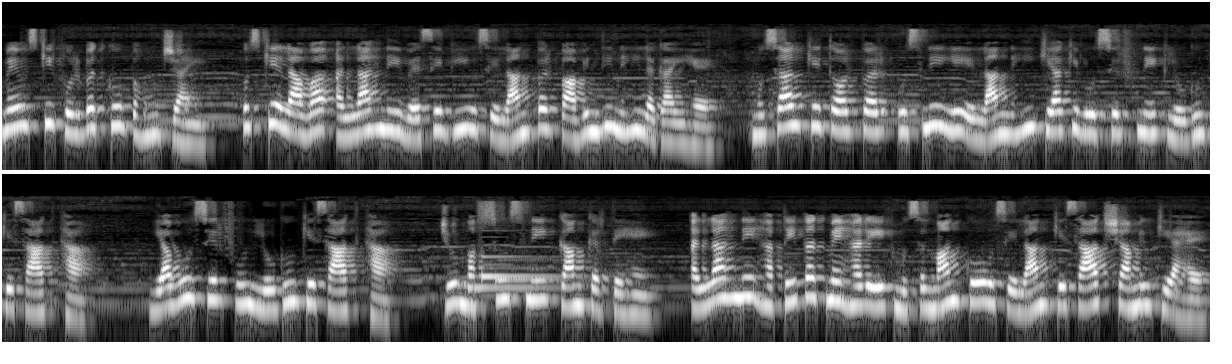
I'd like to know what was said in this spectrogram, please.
میں اس کی قربت کو پہنچ جائیں۔ اس کے علاوہ اللہ نے ویسے بھی اس اعلان پر پابندی نہیں لگائی ہے۔ مثال کے طور پر اس نے یہ اعلان نہیں کیا کہ وہ صرف نیک لوگوں کے ساتھ تھا۔ یا وہ صرف ان لوگوں کے ساتھ تھا جو مخصوص نیک کام کرتے ہیں۔ اللہ نے حقیقت میں ہر ایک مسلمان کو اس اعلان کے ساتھ شامل کیا ہے۔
